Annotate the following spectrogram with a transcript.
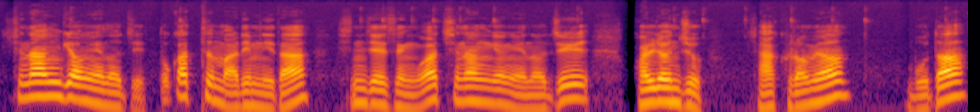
친환경 에너지 똑같은 말입니다. 신재생과 친환경 에너지 관련주. 자, 그러면 뭐다?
